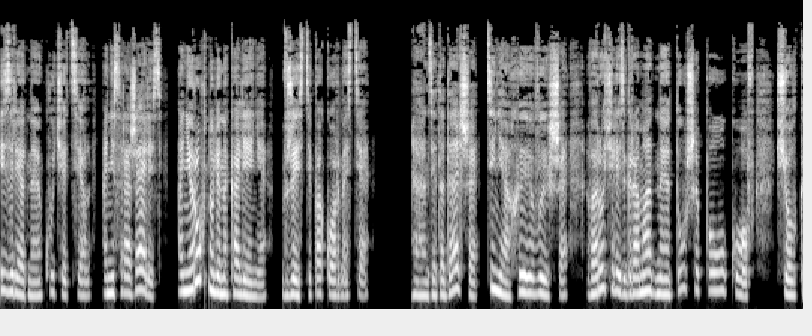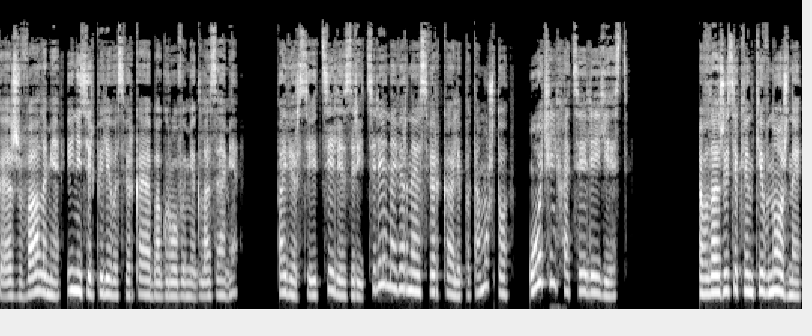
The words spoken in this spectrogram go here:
изрядная куча тел. Они сражались, они рухнули на колени в жесте покорности. А где-то дальше, в тенях и выше, ворочались громадные туши пауков, щелкая жвалами и нетерпеливо сверкая багровыми глазами. По версии телезрителей, наверное, сверкали, потому что очень хотели есть. «Вложите клинки в ножны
